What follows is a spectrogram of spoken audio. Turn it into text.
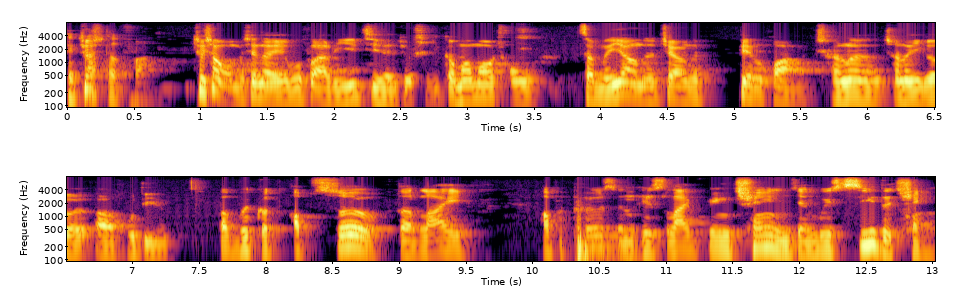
a Just- butterfly. 就像我们现在也无法理解，就是一个毛毛虫怎么样的这样的变化成了成了一个呃蝴蝶。 But we could observe the life of a person, his life being changed, and we see the change.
